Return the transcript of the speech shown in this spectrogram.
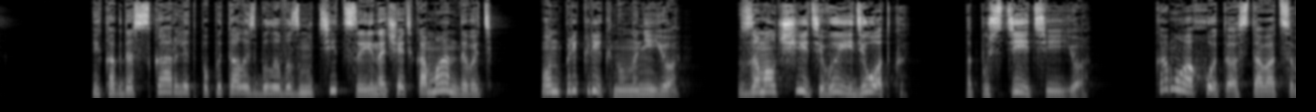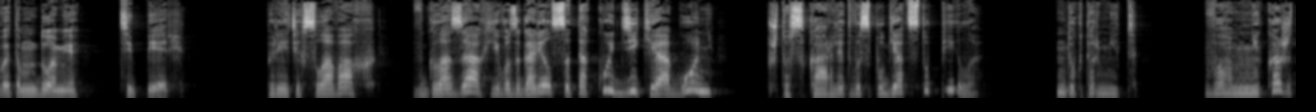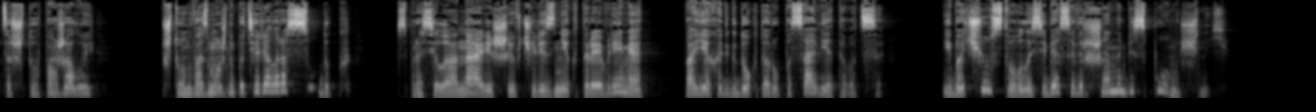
И когда Скарлетт попыталась было возмутиться и начать командовать, он прикрикнул на нее. «Замолчите вы, идиотка! Отпустите ее! Кому охота оставаться в этом доме теперь?» При этих словах в глазах его загорелся такой дикий огонь, что Скарлетт в испуге отступила. «Доктор Мит, вам не кажется, что, пожалуй, что он, возможно, потерял рассудок?» — спросила она, решив через некоторое время поехать к доктору посоветоваться, ибо чувствовала себя совершенно беспомощной.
